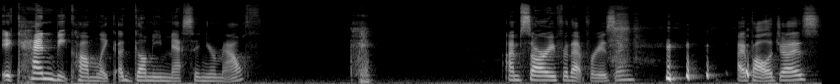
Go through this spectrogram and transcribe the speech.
it can become like a gummy mess in your mouth. I'm sorry for that phrasing. I apologize,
